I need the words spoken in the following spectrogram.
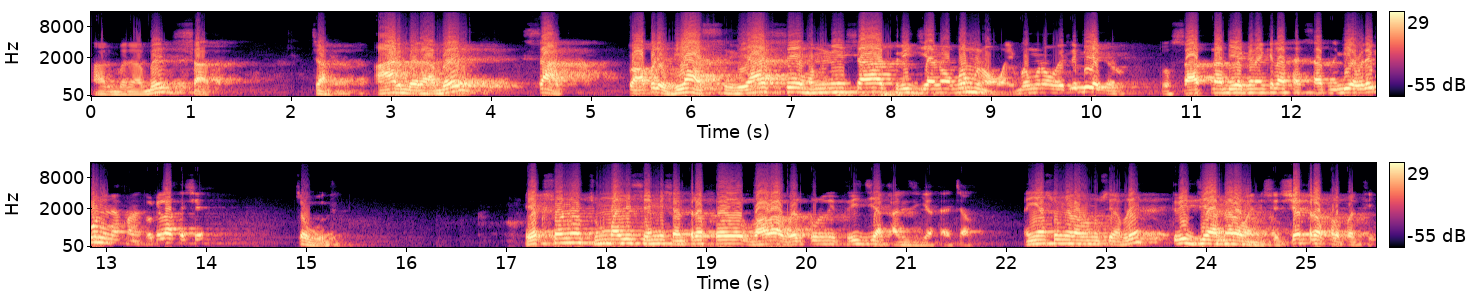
આર બરાબર સાત. ચા આર બરાબર સાત. તો આપણે વ્યાસ વ્યાસ છે હંમેશા ત્રિજ્યાનો બમણો હોય. બમણો હોય એટલે બે ગણો. તો સાત ના બે ગણા કેટલા થાય? સાત ને બે વડે ગુણી નાખવાના. તો કેટલા થશે? ચૌદ. એકસો ને ચુમ્માલીસ સેમી ક્ષેત્રફળ વાળા વર્તુળની ત્રિજ્યા ખાલી જગ્યા થાય. ચાલો. અહીંયા શું મેળવવાનું છે આપણે? ત્રિજ્યા મેળવવાની છે ક્ષેત્રફળ પરથી.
